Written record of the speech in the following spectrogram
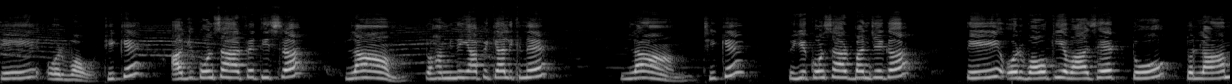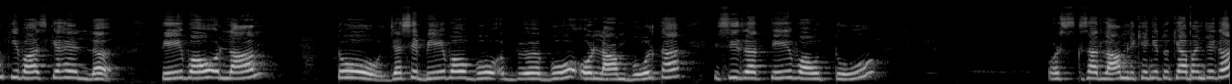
ते और वाओ, ठीक है? आगे कौन सा हर्फ है तीसरा? लाम। तो हमने यहाँ पे क्या लिखना है? लाम। ठीक है? तो ये कौन सा हर्फ बन जाएगा? ते और वाओ की आवाज़ है तो। तो लाम की आवाज़ क्या है? ल। ते, वाओ और लाम तो जैसे बे, वाओ, बो बो और लाम बोल था, इसी तरह ते, वाओ तो। और इसके साथ लाम लिखेंगे तो क्या बन जाएगा?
